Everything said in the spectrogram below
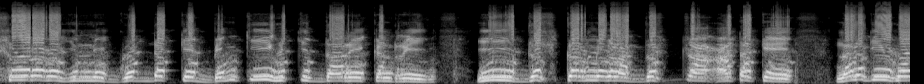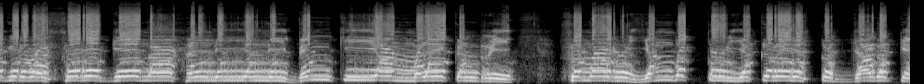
ಶೂರರು ಇಲ್ಲಿ ಗುಡ್ಡಕ್ಕೆ ಬೆಂಕಿ ಹಚ್ಚಿದ್ದಾರೆ ಕಣ್ರಿ. ಈ ದುಷ್ಕರ್ಮಿಗಳ ದುಷ್ಟ ಆಟಕ್ಕೆ ನಲಗಿ ಹೋಗಿರುವ ಸುರಗೇನಹಳ್ಳಿಯಲ್ಲಿ ಬೆಂಕಿಯ ಮಳೆ ಕಣ್ರಿ. ಸುಮಾರು ಎಂಬತ್ತು ಎಕರೆಯಷ್ಟು ಜಾಗಕ್ಕೆ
